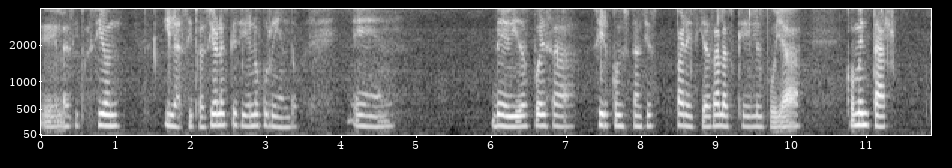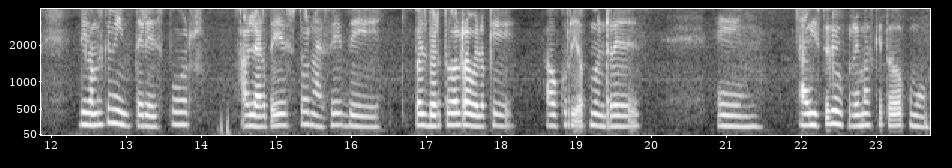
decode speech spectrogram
eh, la situación y las situaciones que siguen ocurriendo debido pues a circunstancias parecidas a las que les voy a comentar. Digamos que mi interés por hablar de esto nace de pues ver todo el revuelo que ha ocurrido como en redes. Em, ha visto que ocurre más que todo como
